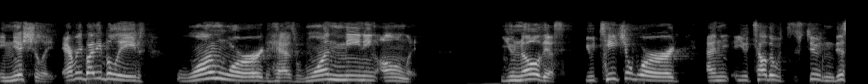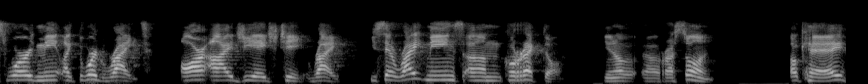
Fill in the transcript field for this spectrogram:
initially, everybody believes one word has one meaning only. You know this. You teach a word and you tell the student this word mean like the word right, R-I-G-H-T, right. You say right means um, correcto, you know, uh, razón. Okay,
